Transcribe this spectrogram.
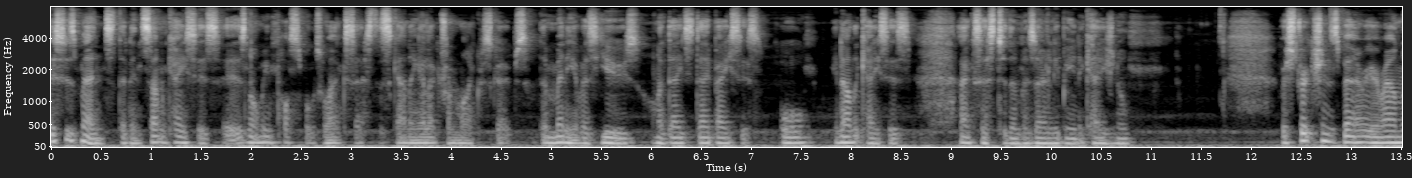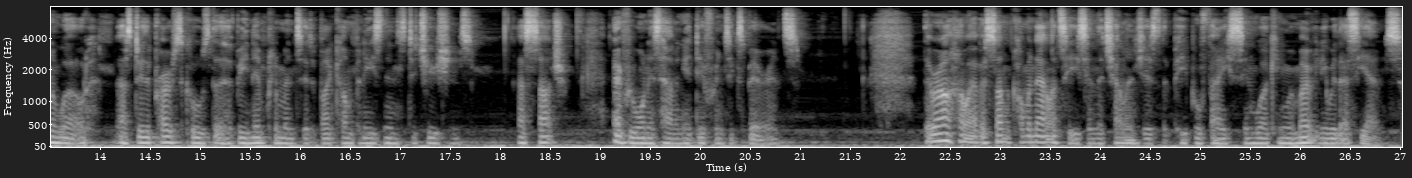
This has meant that in some cases it has not been possible to access the scanning electron microscopes that many of us use on a day to day basis, or, in other cases, access to them has only been occasional. Restrictions vary around the world, as do the protocols that have been implemented by companies and institutions. As such, everyone is having a different experience. There are, however, some commonalities in the challenges that people face in working remotely with SEMs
